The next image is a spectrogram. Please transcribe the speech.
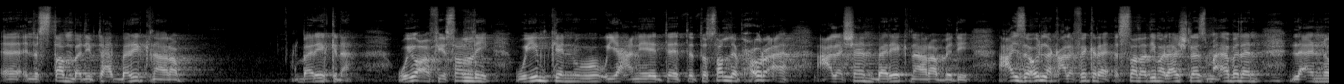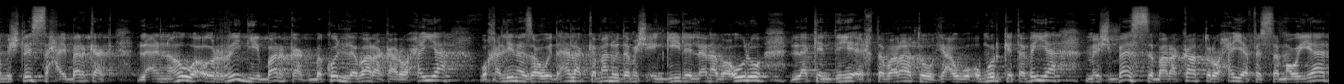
آه، الاسطمبة دي بتاعت باركنا يا رب. باركنا. ويقف يصلي ويمكن يعني تصلي بحرقة علشان باركنا يا رب دي. عايز أقول لك على فكرة الصلاة دي ملهاش لازمة ابدا لأنه مش لسه هيباركك لأن هو اوريدي باركك بكل بركة روحية. وخلينا أزودها لك كمان وده مش إنجيل اللي أنا بقوله لكن دي اختبارات أو أمور كتابية مش بس بركات روحية في السماويات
